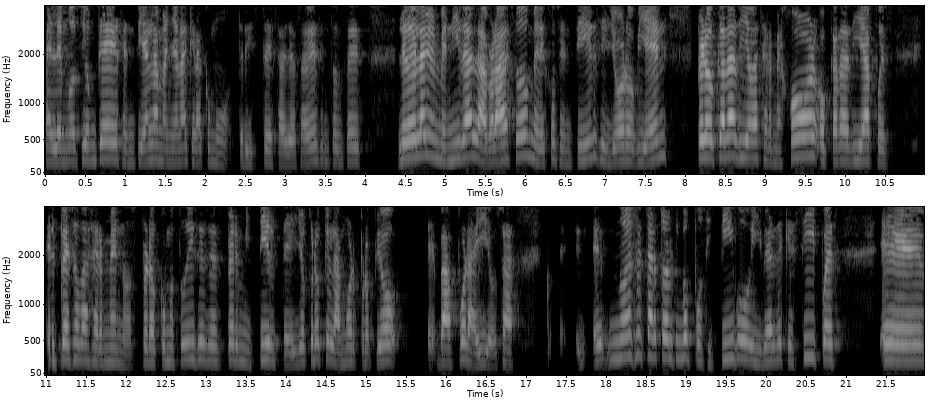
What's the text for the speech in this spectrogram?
a la emoción que sentía en la mañana, que era como tristeza, ya sabes. Entonces, le doy la bienvenida, la abrazo, me dejo sentir, si lloro bien, pero cada día va a ser mejor o cada día, pues, el peso va a ser menos, pero como tú dices, es permitirte. Yo creo que el amor propio eh, va por ahí, o sea, eh, eh, no es estar todo el tiempo positivo y ver de que sí, pues eh,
